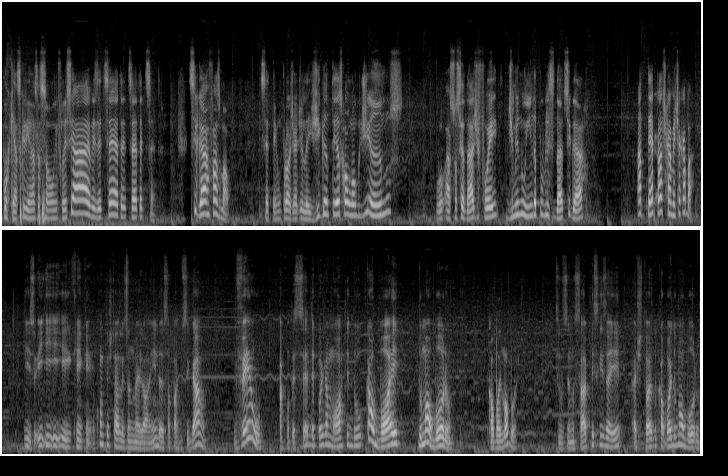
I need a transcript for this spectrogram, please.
Porque as crianças são influenciáveis, etc, etc, etc. Cigarro faz mal. Você tem um projeto de lei gigantesco ao longo de anos a sociedade foi diminuindo a publicidade do cigarro até praticamente acabar. Isso, e, e, e quem, quem, contextualizando melhor ainda essa parte do cigarro, veio acontecer depois da morte do cowboy do Malboro. Cowboy do Malboro. Se você não sabe, pesquisa aí a história do cowboy do Malboro.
